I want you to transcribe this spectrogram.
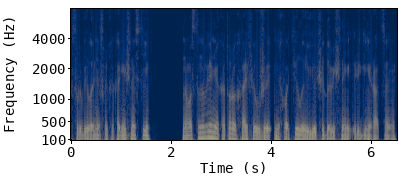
срубила несколько конечностей, на восстановление которых Альфе уже не хватило ее чудовищной регенерации.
